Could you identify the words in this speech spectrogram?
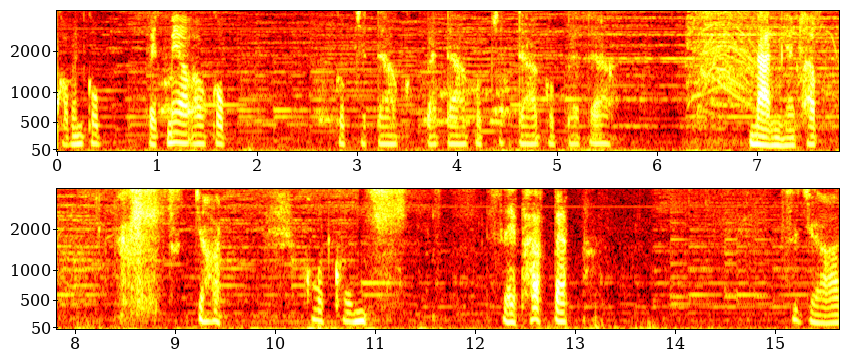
ขอเป็นกบ เป็ดไม่เอาเอากบ กบจ็ดดาว กบแปดดาว กบจ็ดดาว กบแปดดาว นั่นไงครับ สุดยอด โคตรคุ้มเซฟภาพแป๊บ สุดยอด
